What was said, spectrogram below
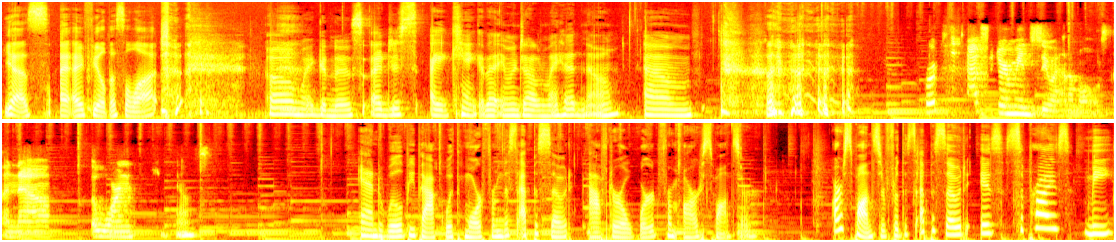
Yes, I, I feel this a lot. Oh my goodness. I just I can't get that image out of my head now. Um First the taxidermy zoo animals and now the worn pants. And we'll be back with more from this episode after a word from our sponsor. Our sponsor for this episode is Surprise Me,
